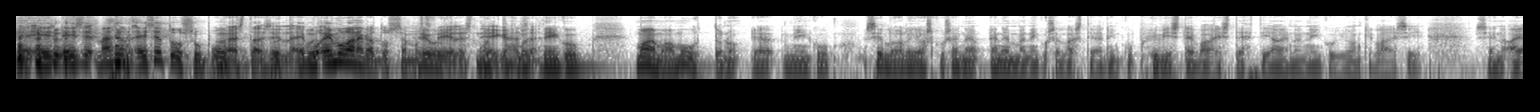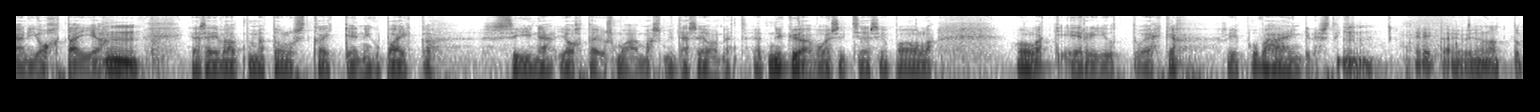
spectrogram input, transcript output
ei, ei, ei, se, mä sanon, ei se tuu sun puheesta sille. Ei, mut, ei mulla ainakaan tuu semmoista fiilistä, niin eiköhän mut, se. Niinku, maailma on muuttunut ja niinku, silloin oli joskus ene, enemmän niinku sellaista ja niinku, hyvissä device tehtiin aina niinku, jonkinlaisia sen ajan johtajia. Mm. Ja se ei välttämättä ollut sit kaikkien niinku, paikka siinä johtajuusmaailmassa, mitä se on. Et, et nykyään voisi itse asiassa jopa olla, ollakin eri juttu ehkä, riippuu vähän henkilöstäkin. Mm. Erittäin hyvin sanottu.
